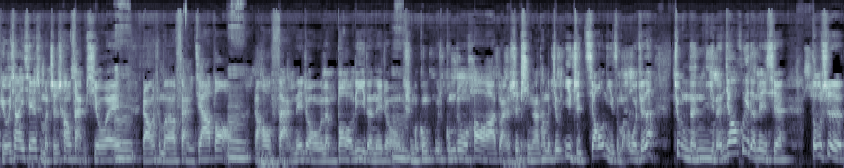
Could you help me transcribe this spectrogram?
比如像一些什么职场反 PUA，、嗯、然后什么反家暴，嗯、然后反那种冷暴力的那种什么公、嗯、公众号啊、短视频啊，他们就一直教你怎么。我觉得就能你能教会的那些，都是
